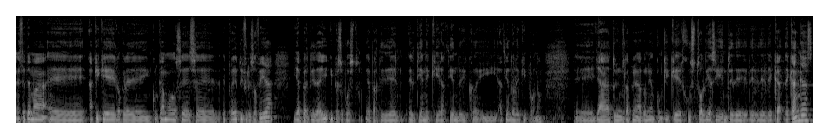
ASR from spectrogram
este tema eh, aquí que lo que le inculcamos es eh, el proyecto y filosofía y a partir de ahí y presupuesto. Y a partir de él, él tiene que ir haciendo y, y haciendo el equipo. ¿no? Eh, ya tuvimos la primera reunión con Quique justo al día siguiente de, de Cangas.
